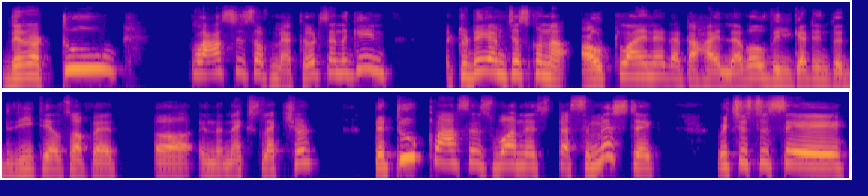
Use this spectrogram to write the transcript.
There are two classes of methods. And again, today I'm just going to outline it at a high level. We'll get into the details of it uh, in the next lecture. The two classes, one is pessimistic, which is to say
